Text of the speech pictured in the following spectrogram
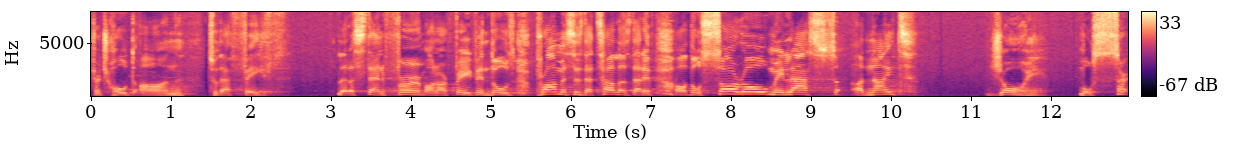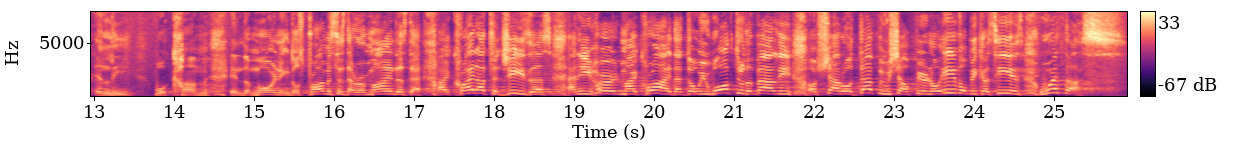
Church, hold on to that faith. Let us stand firm on our faith in those promises that tell us that if, although sorrow may last a night, joy most certainly will come in the morning. Those promises that remind us that I cried out to Jesus and he heard my cry, that though we walk through the valley of shadow of death, we shall fear no evil because he is with us.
